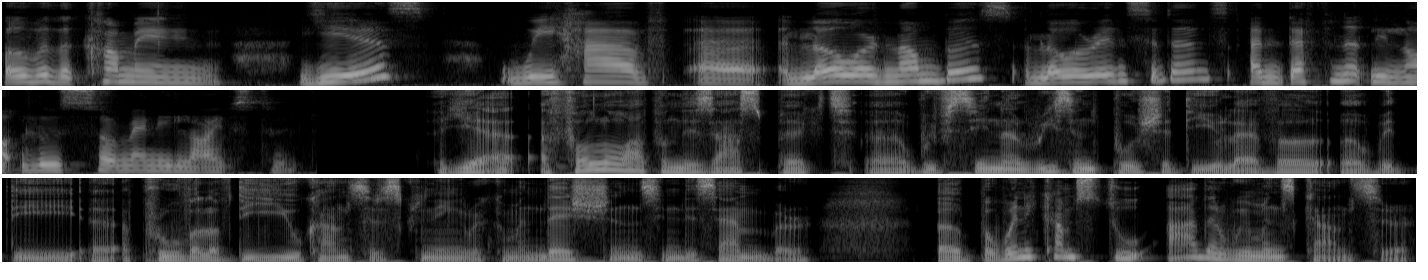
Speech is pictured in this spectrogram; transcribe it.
over the coming years, we have uh, lower numbers, lower incidents, and definitely not lose so many lives to it. Yeah, a follow up on this aspect. Uh, we've seen a recent push at the EU level uh, with the uh, approval of the EU cancer screening recommendations in December. Uh, but when it comes to other women's cancer,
